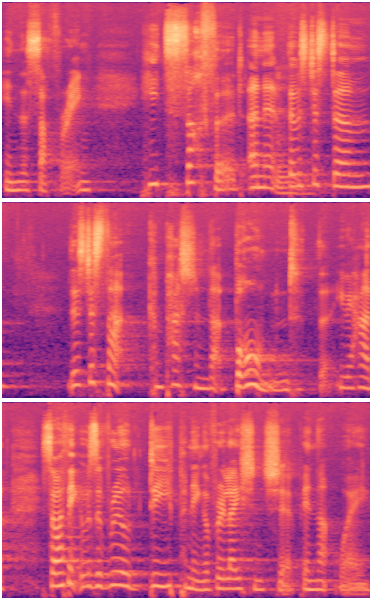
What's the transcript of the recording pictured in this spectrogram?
in the suffering, he'd suffered. And it, mm. there was mm. just, um, there's just that compassion, that bond that you had. So I think it was a real deepening of relationship in that way.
